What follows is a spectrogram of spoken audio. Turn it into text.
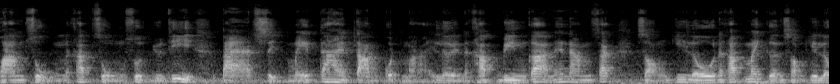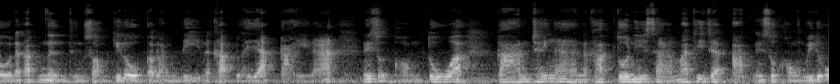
ความสูงนะครับสูงสุดอยู่ที่ 80 เมตรได้ตามกฎหมายเลยนะครับ บินก็แนะนำสัก 2กิโลนะครับไม่เกิน 2 กิโลนะครับ1-2กิโลกำลังดีนะครับระยะไกลนะในส่วนของตัวการใช้งานนะครับตัวนี้สามารถที่จะอัดในส่วนของวิดีโอ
